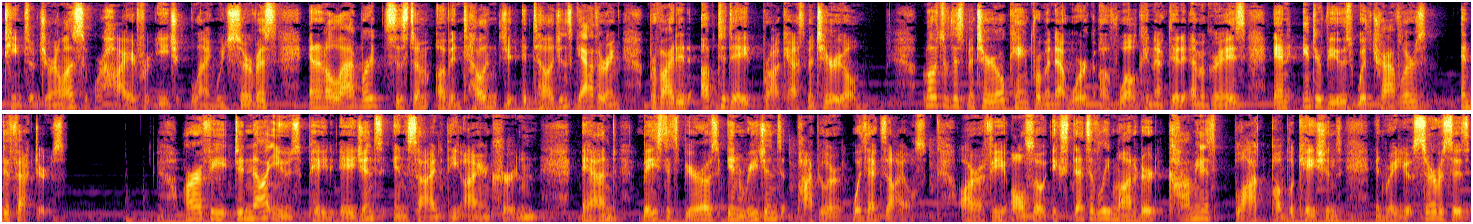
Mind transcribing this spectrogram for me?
Teams of journalists were hired for each language service, and an elaborate system of intelligence gathering provided up to date broadcast material. Most of this material came from a network of well connected emigres and interviews with travelers and defectors. RFE did not use paid agents inside the Iron Curtain and based its bureaus in regions popular with exiles. RFE also extensively monitored communist bloc publications and radio services,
